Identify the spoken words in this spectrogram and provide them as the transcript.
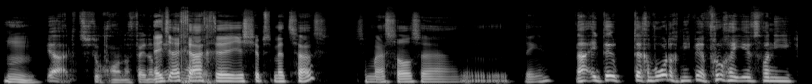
Hmm. Ja, dat is toch gewoon een fenomeen. Eet jij graag eh, je chips met saus? Zeg maar salsa eh, dingen? Nou, ik denk tegenwoordig niet meer. Vroeger had je van die,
